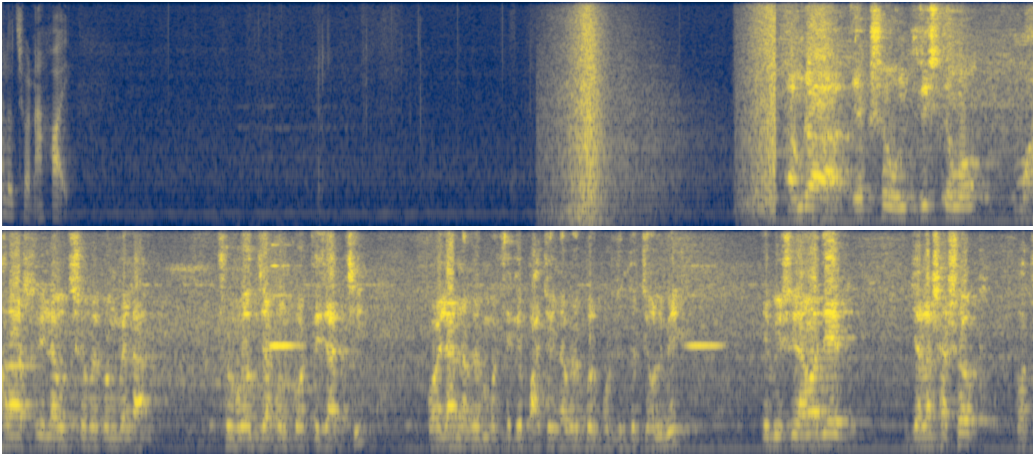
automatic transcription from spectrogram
আলোচনা হয়। আমরা একশো উনত্রিশতম মহারাষ্ট্র লীলা উৎসব এবং মেলা শুভ উদযাপন করতে যাচ্ছি। পয়লা নভেম্বর থেকে পাঁচই নভেম্বর পর্যন্ত চলবে। এ বিষয়ে আমাদের জেলা শাসক গত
